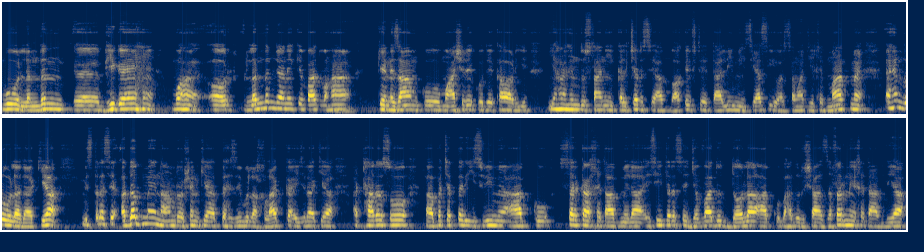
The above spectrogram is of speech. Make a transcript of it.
वो लंदन भी गए हैं। वहाँ और लंदन जाने के बाद वहाँ के निज़ाम को, माशरे को देखा और ये, यहाँ हिंदुस्तानी कल्चर से आप वाकिफ़ थे, तालीमी, सियासी और समाजी खदमात में अहम रोल अदा किया। इस तरह से अदब में नाम रोशन किया, तहजीबुल अखलाक का इजरा किया। अट्ठारह सौ पचहत्तर ईस्वी में आपको सर का खिताब मिला। इसी तरह से जवादुद्दौला आपको बहादुर शाह जफ़र ने खिताब दिया।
